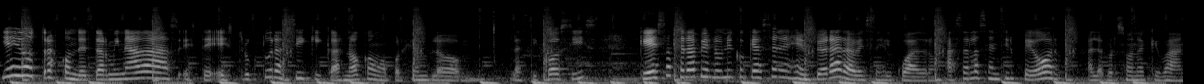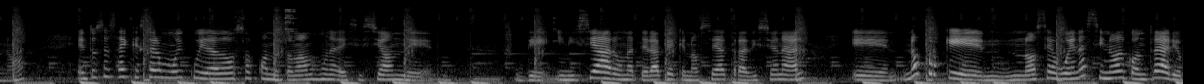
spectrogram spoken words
Y hay otras con determinadas este, estructuras psíquicas, ¿no? Como por ejemplo la psicosis, que esas terapias lo único que hacen es empeorar a veces el cuadro, hacerla sentir peor a la persona que va, ¿no? Entonces hay que ser muy cuidadosos cuando tomamos una decisión de, de iniciar una terapia que no sea tradicional Eh, no porque no sea buena, sino al contrario,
